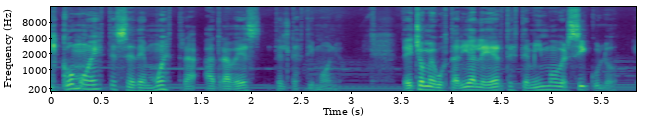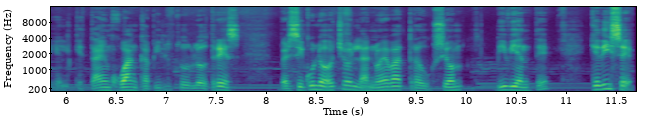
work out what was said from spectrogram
y cómo éste se demuestra a través del testimonio. De hecho, me gustaría leerte este mismo versículo, el que está en Juan capítulo 3, versículo 8, en la nueva traducción viviente, que dice,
